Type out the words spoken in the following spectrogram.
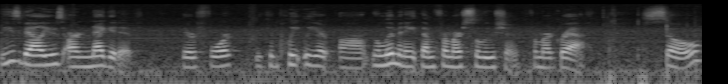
these values are negative. Therefore, we completely uh, eliminate them from our solution, from our graph. So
